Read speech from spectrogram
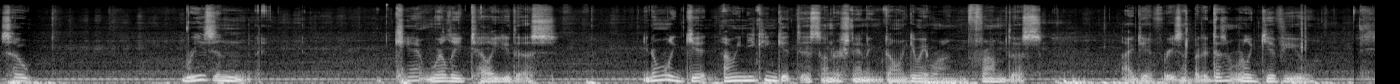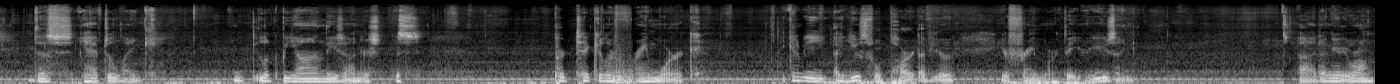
so, reason can't really tell you this. You don't really get, I mean, you can get this understanding, don't get me wrong, from this idea of reason, but it doesn't really give you this. You have to, like, look beyond these under this particular framework. It can be a useful part of your your framework that you're using. Uh, don't get me wrong,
